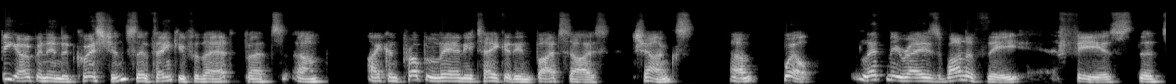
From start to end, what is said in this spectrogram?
big open-ended question. So thank you for that. But um, I can probably only take it in bite-sized chunks. Um, well, let me raise one of the fears that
